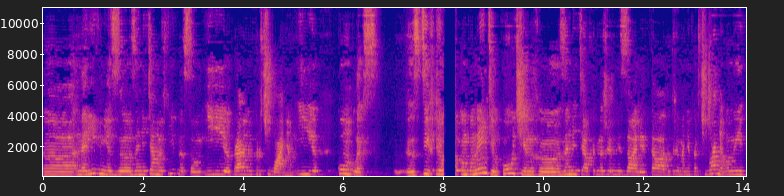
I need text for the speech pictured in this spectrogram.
на рівні з заняттями фітнесом і правильним харчуванням. І комплекс е, з цих трьох компонентів коучинг, е, заняття в тренажерній залі та дотримання харчування, вони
